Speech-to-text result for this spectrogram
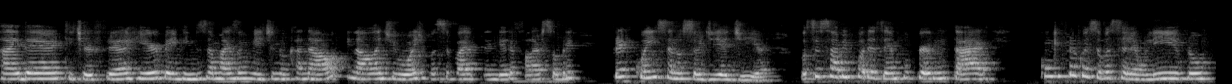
Hi there, Teacher Fran here. Bem-vindos a mais um vídeo no canal. E na aula de hoje você vai aprender a falar sobre frequência no seu dia a dia. Você sabe, por exemplo, perguntar com que frequência você lê um livro,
